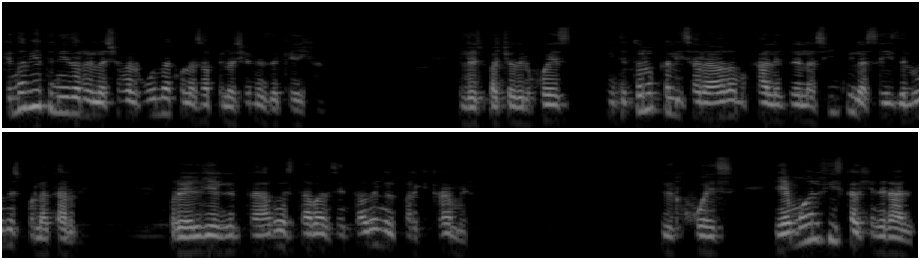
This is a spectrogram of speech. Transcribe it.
que no había tenido relación alguna con las apelaciones de Cahill. El despacho del juez intentó localizar a Adam Hall entre las 5 y las 6 del lunes por la tarde, pero el llegado estaba sentado en el Parque Kramer. El juez llamó al fiscal general,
